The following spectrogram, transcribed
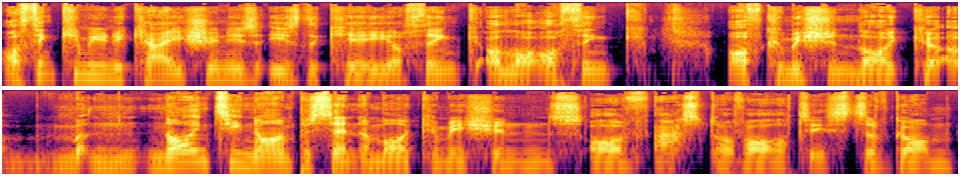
I think communication is is the key. I think a lot I think I've commissioned like uh, ninety nine percent of my commissions I've asked of artists have gone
